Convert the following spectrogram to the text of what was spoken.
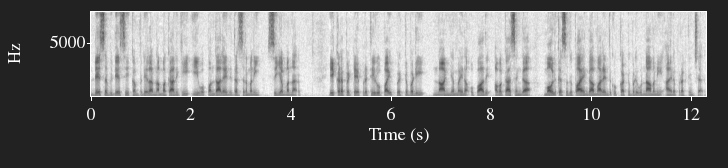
దేశ విదేశీ కంపెనీల నమ్మకానికి ఈ ఒప్పందాలే నిదర్శనమని సీఎం అన్నారు. ఇక్కడ పెట్టే ప్రతి రూపాయి పెట్టుబడి నాణ్యమైన ఉపాధి అవకాశంగా మౌలిక సదుపాయంగా మారేందుకు కట్టుబడి ఉన్నామని ఆయన ప్రకటించారు.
